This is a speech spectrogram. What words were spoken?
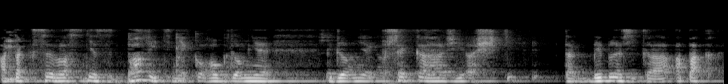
a tak se vlastně zbavit někoho, kdo mě, kdo mě překáží, až tak Bible říká, a pak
